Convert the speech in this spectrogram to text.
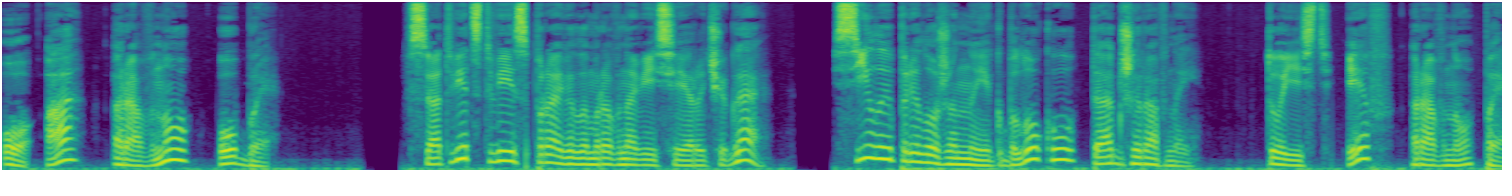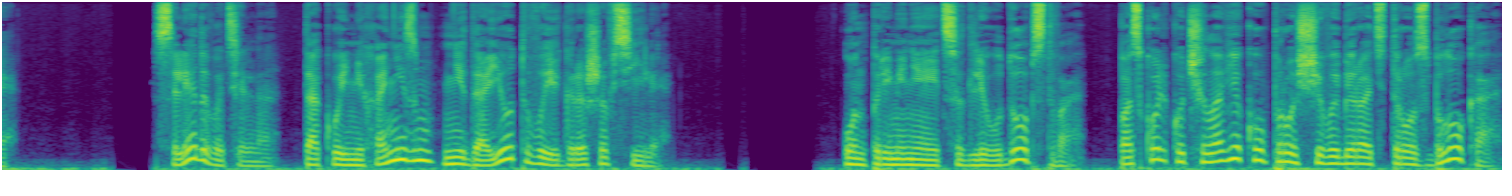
ОА равно ОБ. В соответствии с правилом равновесия рычага, силы, приложенные к блоку, также равны, то есть F равно P. Следовательно, такой механизм не дает выигрыша в силе. Он применяется для удобства, поскольку человеку проще выбирать трос блока,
